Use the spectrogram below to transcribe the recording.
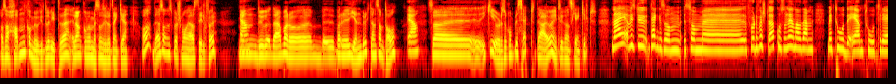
Altså, han kommer jo ikke til å vite det, eller han kommer jo mest sannsynlig til å tenke å, det er sånne spørsmål jeg har stilt før. Men du, det er bare å bare gjenbruk den samtalen. Ja. Så eh, ikke gjør det så komplisert. Det er jo egentlig ganske enkelt. Nei, hvis du tenker som, som eh, For det første, hvordan en av dem metode 1, 2, 3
